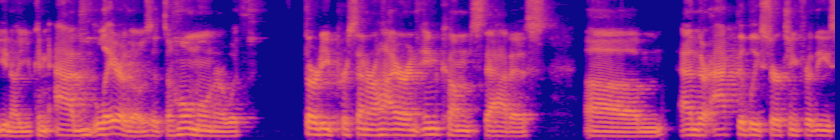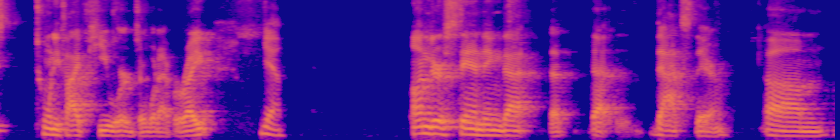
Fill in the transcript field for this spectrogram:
you know, you can add layer those. It's a homeowner with 30% or higher in income status um, and they're actively searching for these 25 keywords or whatever right? Yeah. Understanding that that that that's there. Um,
